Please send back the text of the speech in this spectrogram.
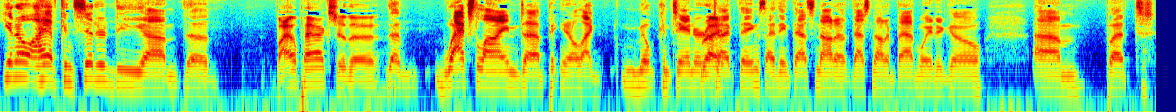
You know, I have considered the um, the Biopacks or the the wax lined, uh, you know, like milk container Right. type things. I think that's not a that's not a bad way to go. Um, but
